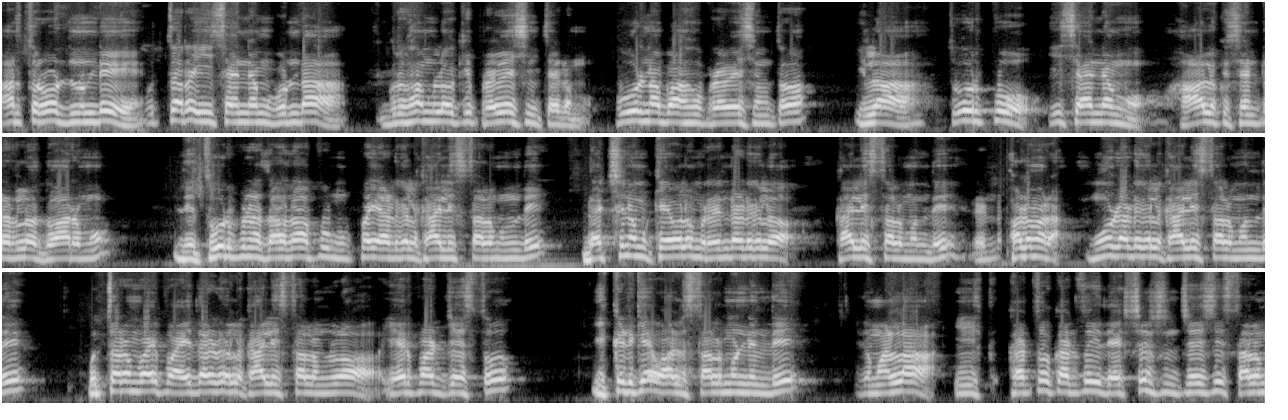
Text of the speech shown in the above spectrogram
నార్త్ రోడ్ నుండి ఉత్తర ఈశాన్యం గుండా గృహంలోకి ప్రవేశించడం. పూర్ణబాహు ప్రవేశంతో ఇలా తూర్పు ఈశాన్యము హాలుకు సెంటర్లో ద్వారము. ఇది తూర్పున దాదాపు ముప్పై అడుగుల ఖాళీ స్థలం ఉంది. దక్షిణం కేవలం రెండు అడుగుల ఖాళీ స్థలం ఉంది. రెండు పడమర మూడు అడుగుల ఖాళీ స్థలం ఉంది. ఉత్తరం వైపు ఐదు ఖాళీ స్థలంలో ఏర్పాటు చేస్తూ ఇక్కడికే వాళ్ళ స్థలం ఉండింది. ఇది మళ్ళా ఈ కడుతూ కడుతూ ఇది ఎక్స్టెన్షన్ చేసి స్థలం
